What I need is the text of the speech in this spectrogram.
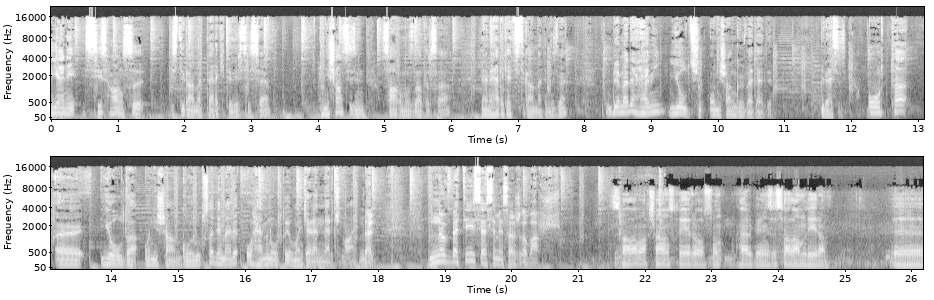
Yəni siz hansı istiqamətdə hərəkət edirsinizsə, nişan sizin sağınızdadırsa, yəni hərəkət istiqamətinizdə, deməli həmin yol üçün o nişan qüvvədədir. Biləsiz. Orta e, yolda o nişan qoyulubsa, deməli o həmin orta yoldan gələnlər üçün aid. Bəli. Növbəti səsi mesaj da var. Salam axşamınız xeyir olsun. Hər birinizi salamlayıram. Ee,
